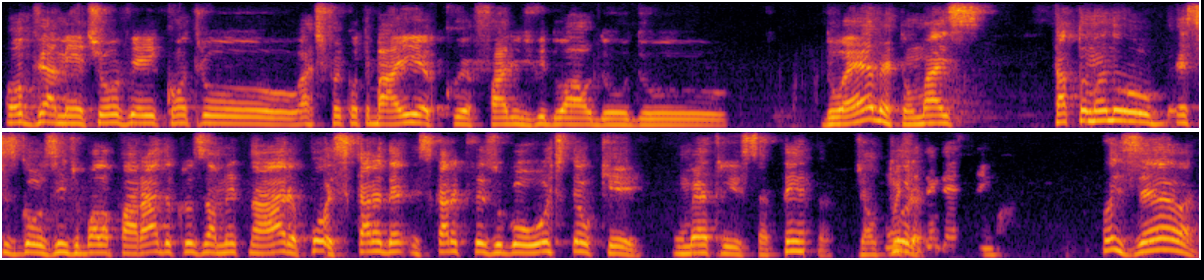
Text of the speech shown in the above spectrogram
Obviamente, houve aí contra o. Acho que foi contra o Bahia, falha individual do, do, do Everton, mas tá tomando esses golzinhos de bola parada, cruzamento na área. Pô, esse cara, esse cara que fez o gol hoje tem o quê? 1,70m de altura? 1,75m. Pois é, o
